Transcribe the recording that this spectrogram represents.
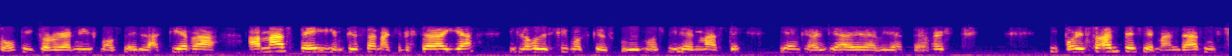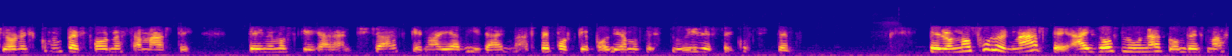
o microorganismos de la Tierra a Marte y empiezan a crecer allá, y luego decimos que descubrimos vida en Marte y en realidad era vida terrestre. Y por eso antes de mandar misiones con personas a Marte, tenemos que garantizar que no haya vida en Marte porque podríamos destruir este ecosistema. Pero no solo en Marte, hay dos lunas donde es más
